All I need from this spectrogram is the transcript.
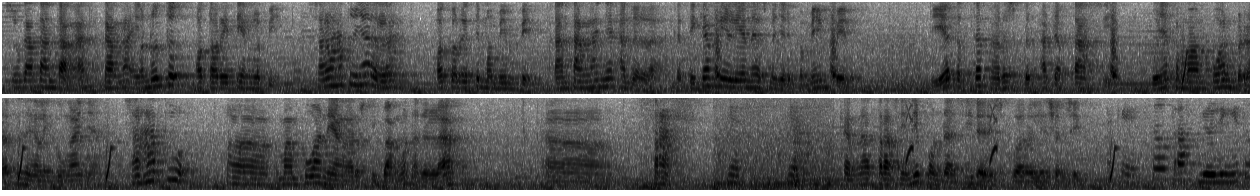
suka tantangan karena menuntut otoriti yang lebih. Salah satunya adalah otoriti memimpin. Tantangannya adalah ketika milenial menjadi pemimpin, dia tetap harus beradaptasi, punya kemampuan beradaptasi dengan lingkungannya. Salah satu uh, kemampuan yang harus dibangun adalah uh, trust. Yes, yes. Karena trust ini fondasi dari sebuah relationship. Oke, okay, so trust building itu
